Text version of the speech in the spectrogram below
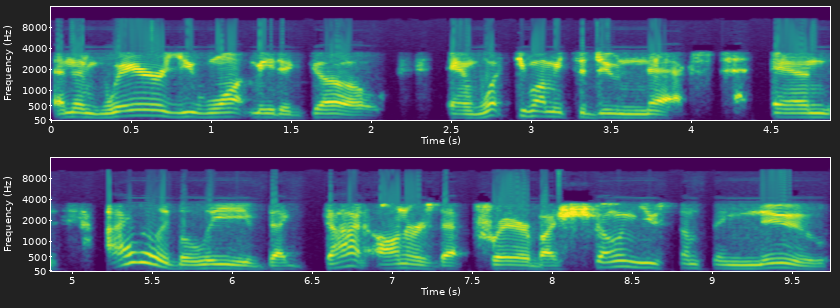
and then where you want me to go and what do you want me to do next? And I really believe that God honors that prayer by showing you something new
